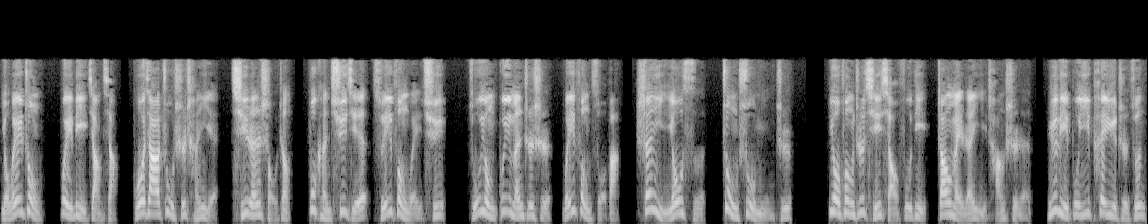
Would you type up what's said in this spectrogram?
有威重，未立将相，国家柱石臣也。其人守正。不肯屈节，随奉委屈，足用归门之事为奉所罢，身以忧死，众庶悯之。又奉之其小父弟张美人以常侍人，于礼不宜佩玉至尊，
